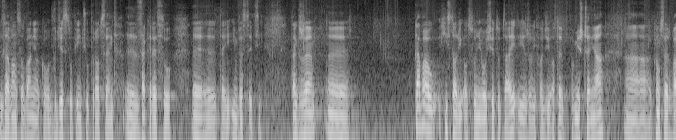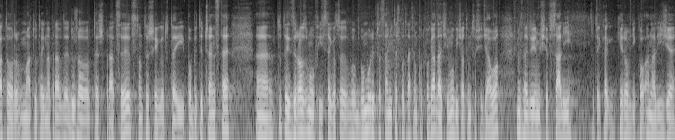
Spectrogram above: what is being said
zaawansowanie około 25% e, zakresu e, tej inwestycji. Także e, Kawał historii odsłoniło się tutaj, jeżeli chodzi o te pomieszczenia. Konserwator ma tutaj naprawdę dużo też pracy, stąd też jego tutaj pobyty częste. E, Tutaj z rozmów i z tego, co, bo, bo mury czasami też potrafią podpowiadać i mówić o tym, co się działo. My znajdujemy się w sali, tutaj kierownik po analizie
